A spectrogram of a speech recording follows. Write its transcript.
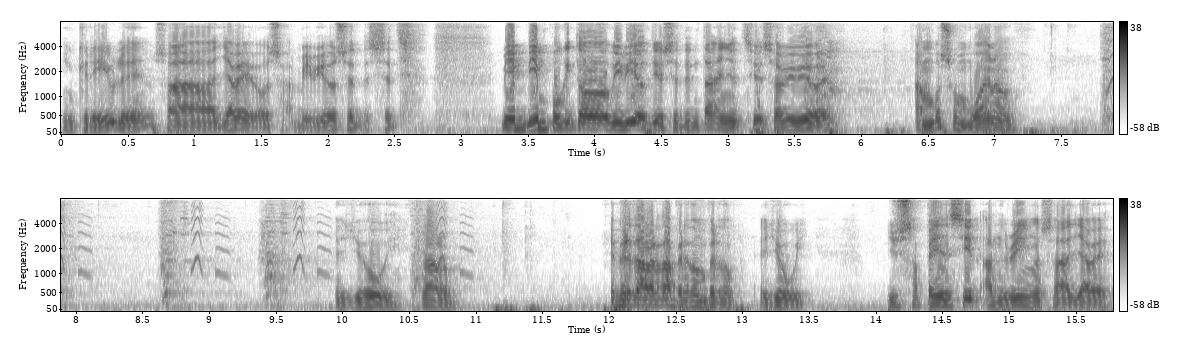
Increíble, ¿eh? O sea, ya veo, o sea, vivió... set- bien, bien poquito vivió, tío, 70 años, tío, se ha vivido, ¿eh? Ambos son buenos Es Joey, claro Es verdad, verdad, perdón, perdón Es Joey Use a pencil and ring, o sea, ya ves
